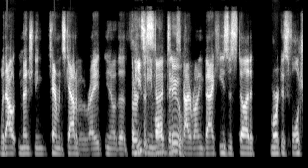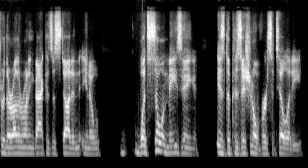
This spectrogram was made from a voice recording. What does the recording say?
without mentioning Cameron Skattebo, right? You know, the third He's team all big sky running back. He's a stud. Marcus Fulcher, their other running back, is a stud. And you know, what's so amazing is the positional versatility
